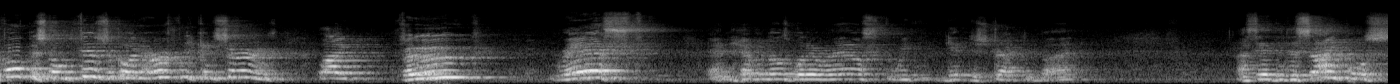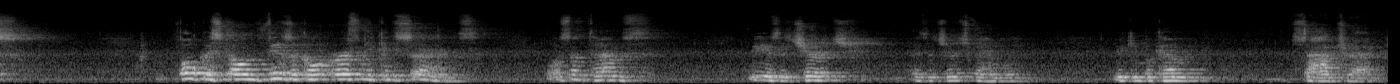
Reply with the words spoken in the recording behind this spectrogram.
focused on physical and earthly concerns like food, rest, and heaven knows whatever else we get distracted by. I said the disciples focused on physical, earthly concerns. Well, sometimes we as a church, as a church family, we can become sidetracked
